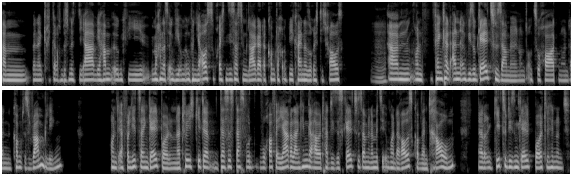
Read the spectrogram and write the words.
ähm, dann kriegt er auch ein bisschen mit, ja, wir haben irgendwie, wir machen das irgendwie, um irgendwann hier auszubrechen. Siehst aus dem Lager, da kommt doch irgendwie keiner so richtig raus. Mhm. Ähm, und fängt halt an, irgendwie so Geld zu sammeln und, und zu horten. Und dann kommt das Rumbling und er verliert seinen Geldbeutel. Und natürlich geht er, das ist das, worauf er jahrelang hingearbeitet hat, dieses Geld zu sammeln, damit sie irgendwann da rauskommen, sein Traum. Er geht zu diesem Geldbeutel hin und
